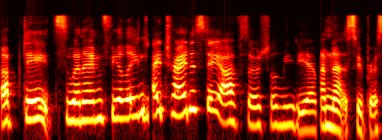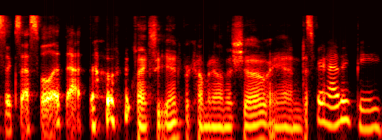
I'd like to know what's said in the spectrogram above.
updates when I'm feeling. I try to stay off social media. I'm not super successful at that though. Thanks again for coming on the show and thanks for having me.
